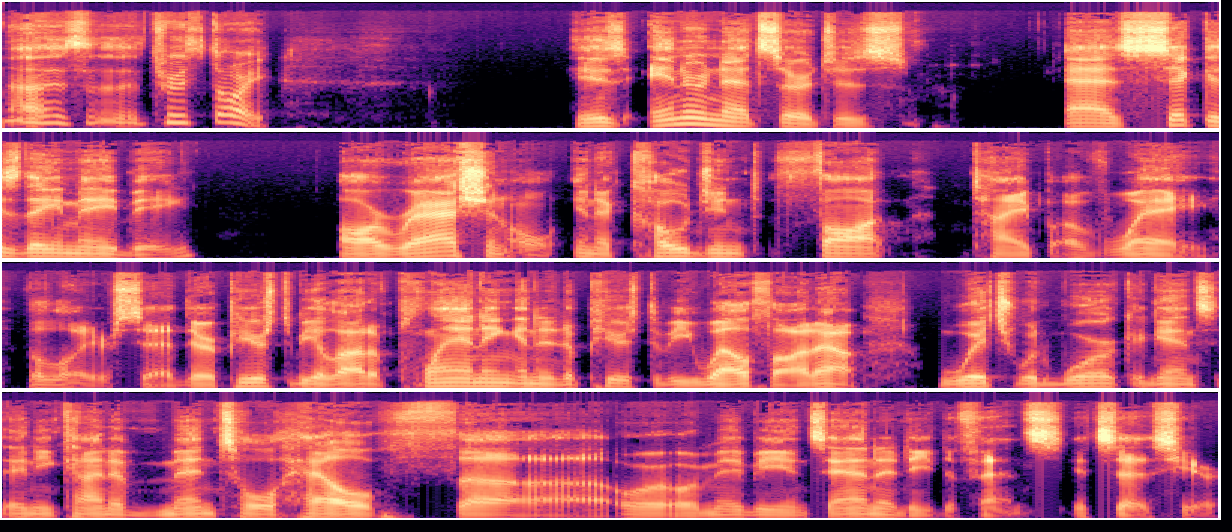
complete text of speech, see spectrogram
No, this is a true story. His internet searches, as sick as they may be, are rational in a cogent thought type of way, the lawyer said. There appears to be a lot of planning and it appears to be well thought out, which would work against any kind of mental health uh, or, or maybe insanity defense, it says here.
